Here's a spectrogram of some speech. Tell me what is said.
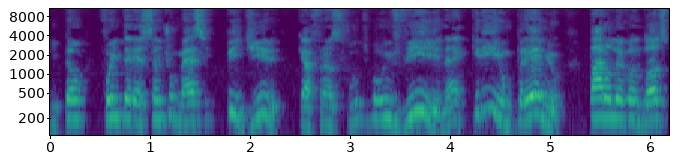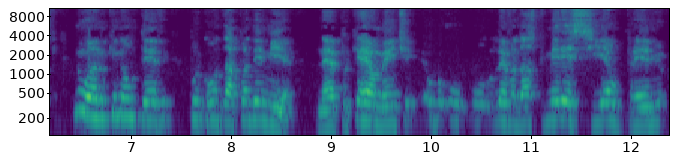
Então, foi interessante o Messi pedir que a France Football envie, né, crie um prêmio para o Lewandowski no ano que não teve por conta da pandemia, né? Porque realmente o, o Lewandowski merecia o prêmio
